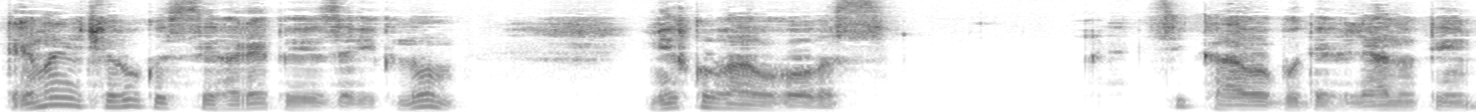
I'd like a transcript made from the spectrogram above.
Тримаючи руку з сигаретою за вікном, міркував голос. Цікаво буде глянути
